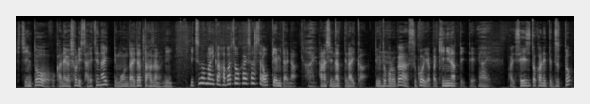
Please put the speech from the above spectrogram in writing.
きちんとお金が処理されてないって問題だったはずなのにいつの間にか派閥を解散したら OK みたいな話になってないかっていうところがすごいやっぱり気になっていて。はいぱり政治と金ってずっと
